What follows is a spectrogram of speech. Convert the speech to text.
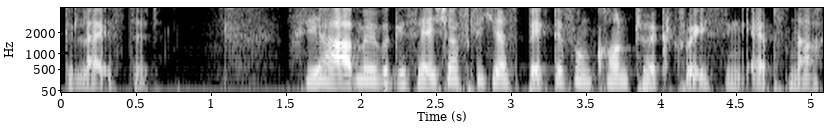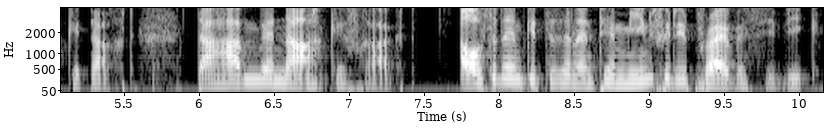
geleistet. Sie haben über gesellschaftliche Aspekte von Contract Tracing Apps nachgedacht. Da haben wir nachgefragt. Außerdem gibt es einen Termin für die Privacy Week.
